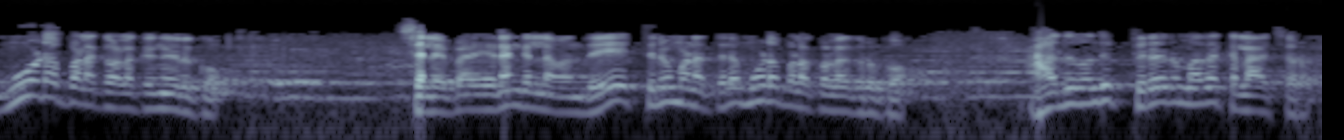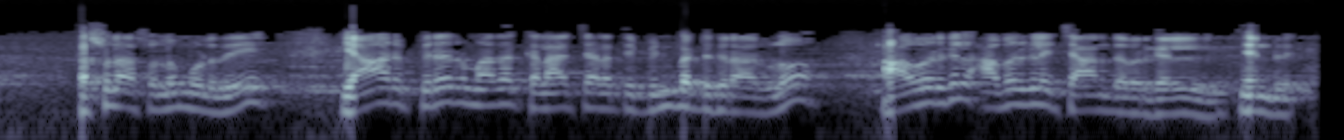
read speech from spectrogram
மூட பழக்க வழக்கங்க இருக்கும். சில ப- இடங்கள்ல வந்து திருமணத்துல மூட பழக்க வழக்கம் இருக்கும். அது வந்து பிறர் மத கலாச்சாரம். ரசுலா சொல்லும் பொழுது யார் பிறர் மத கலாச்சாரத்தை பின்பற்றுகிறார்களோ அவர்கள் அவர்களை சார்ந்தவர்கள் என்று.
